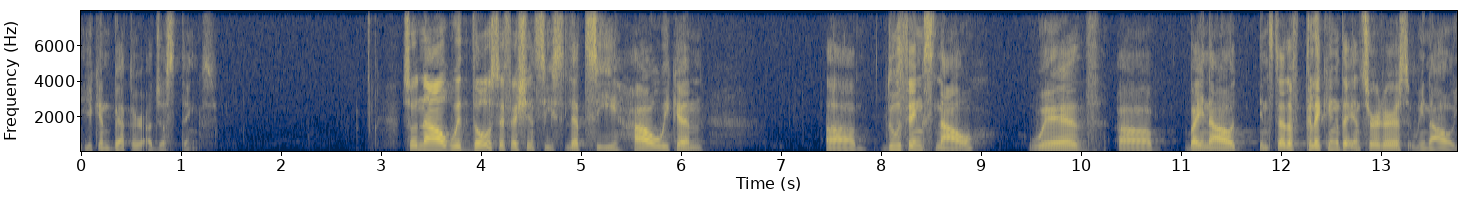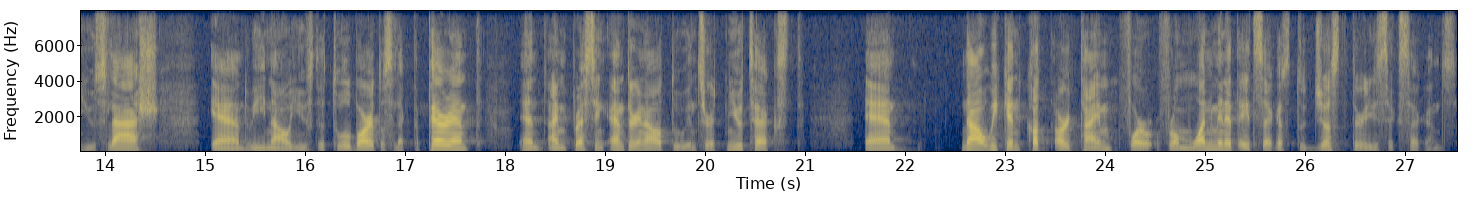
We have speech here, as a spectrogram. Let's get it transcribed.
you can better adjust things. So now, with those efficiencies, let's see how we can uh, do things now with, uh, by now, instead of clicking the inserters, we now use slash, and we now use the toolbar to select the parent, and I'm pressing enter now to insert new text, and now we can cut our time for, from 1 minute 8 seconds to just 36 seconds.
